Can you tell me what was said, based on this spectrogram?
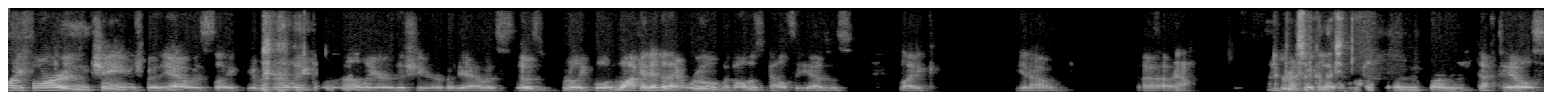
twenty four and change, but yeah, it was like it was early. it was earlier this year, but yeah, it was it was really cool. And walking into that room with all those belts he has was like, you know, uh, yeah. an impressive collection from, from DuckTales.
